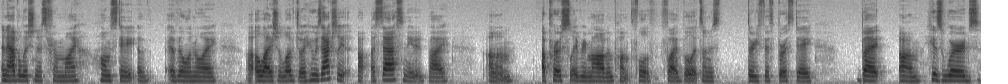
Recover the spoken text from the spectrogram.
an abolitionist from my home state of, of Illinois, uh, Elijah Lovejoy, who was actually uh, assassinated by um, a pro slavery mob and pumped full of five bullets on his 35th birthday. But um, his words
